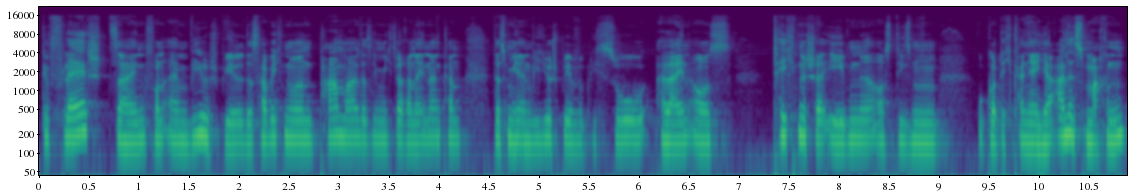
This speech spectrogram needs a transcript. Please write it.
geflasht sein von einem Videospiel. Das habe ich nur ein paar Mal, dass ich mich daran erinnern kann, dass mir ein Videospiel wirklich so allein aus technischer Ebene, aus diesem, oh Gott, ich kann ja hier alles machen,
